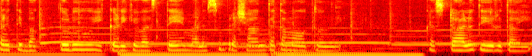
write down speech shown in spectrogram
ప్రతి భక్తుడు ఇక్కడికి వస్తే మనసు ప్రశాంతతమవుతుంది. కష్టాలు తీరుతాయి.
